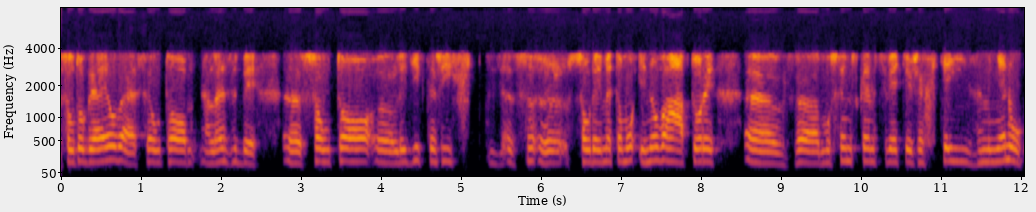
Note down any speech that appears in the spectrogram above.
Jsou to gejové, jsou to lesby, jsou to lidi, kteří jsou, dejme tomu, inovátory eh, v muslimském světě, že chtějí změnu,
